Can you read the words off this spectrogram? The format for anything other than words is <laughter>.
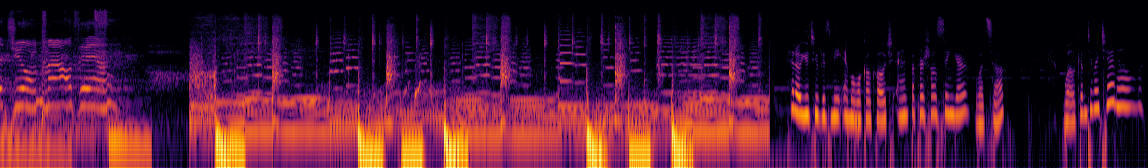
Shut your mouth Hello YouTube, it's me, Emma vocal coach and professional singer. What's up? Welcome to my channel.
